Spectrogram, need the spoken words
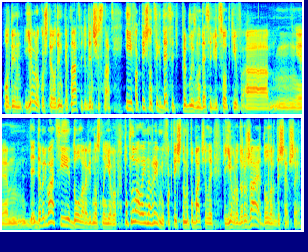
1 євро, коштує 1,15, 1,16. І фактично цих 10, приблизно 10% а, м, ем, девальвації долара відносно євро попливало і на гривню. Фактично, ми побачили, що євро дорожає, долар дешевшає.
